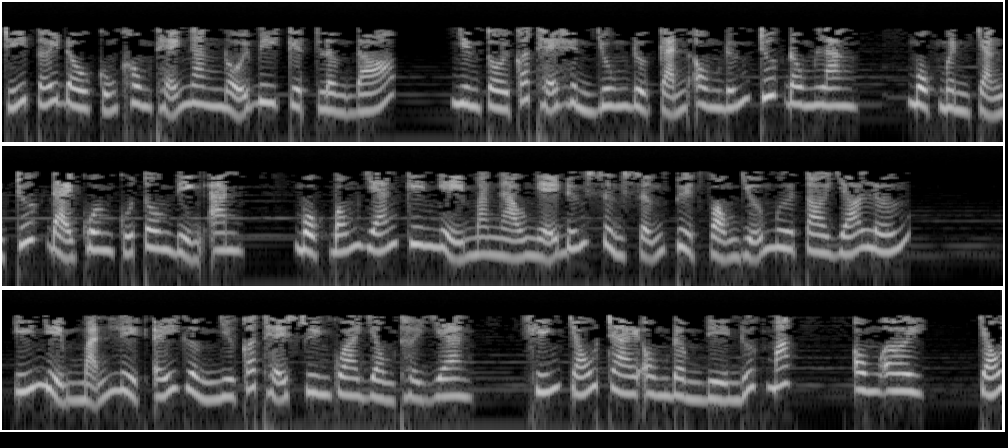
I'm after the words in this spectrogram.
trí tới đâu cũng không thể ngăn nổi bi kịch lần đó, nhưng tôi có thể hình dung được cảnh ông đứng trước Đông Lăng, một mình chặn trước đại quân của Tôn Điện Anh, một bóng dáng kiên nghị mà ngạo nghễ đứng sừng sững tuyệt vọng giữa mưa to gió lớn. Ý niệm mãnh liệt ấy gần như có thể xuyên qua dòng thời gian, khiến cháu trai ông đầm đìa nước mắt. Ông ơi, cháu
